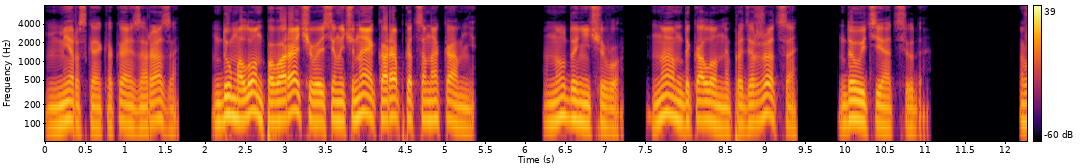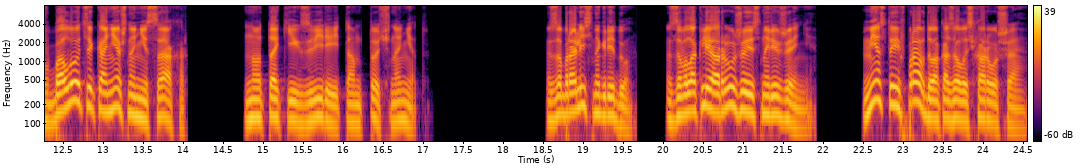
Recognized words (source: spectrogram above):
Мерзкая какая зараза, думал он, поворачиваясь и начиная карабкаться на камни. Ну да ничего, нам до колонны продержаться, да уйти отсюда. В болоте, конечно, не сахар, но таких зверей там точно нет. Забрались на гряду, заволокли оружие и снаряжение. Место и вправду оказалось хорошее.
